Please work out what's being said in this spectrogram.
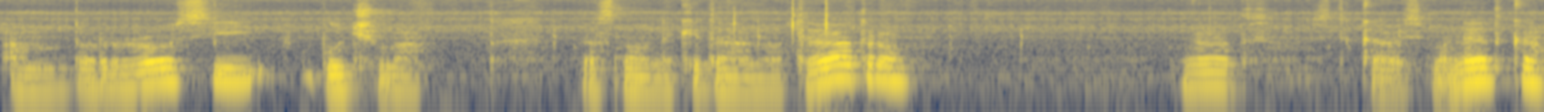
Амбросій Бучма, засновники даного театру. От, Ось така ось монетка.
